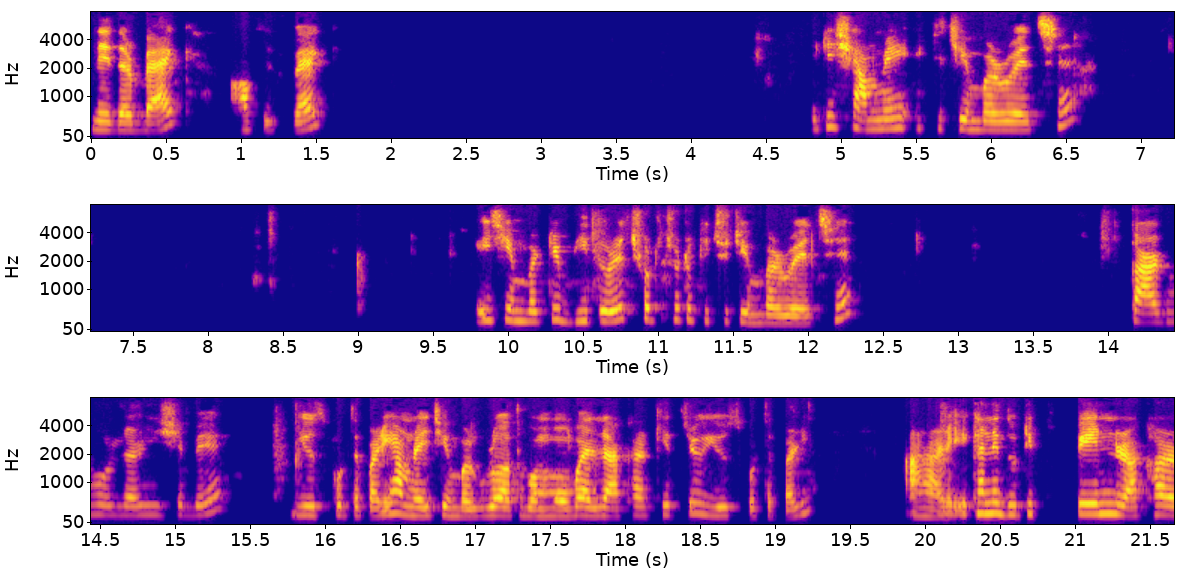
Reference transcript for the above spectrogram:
লেদার ব্যাগ অফিস ব্যাগ। এটির সামনে একটি চেম্বার রয়েছে। এই চেম্বারটির ভিতরে ছোট ছোট কিছু চেম্বার রয়েছে। কার্ড হোল্ডার হিসেবে ইউজ করতে পারি। আমরা এই চেম্বারগুলো অথবা মোবাইল রাখার ক্ষেত্রেও ইউজ করতে পারি। আর এখানে দুটি পেন রাখার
